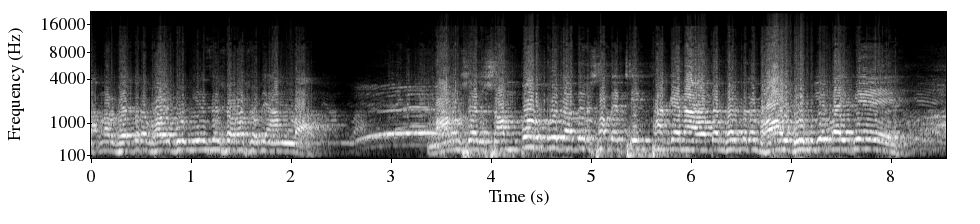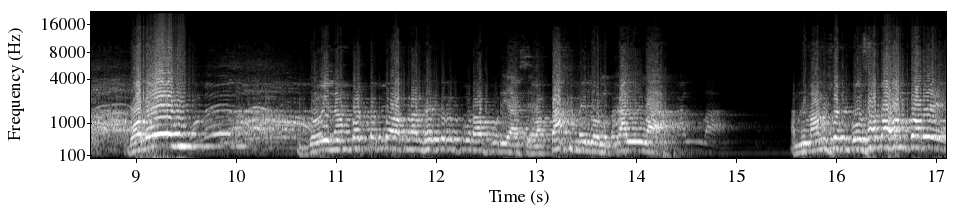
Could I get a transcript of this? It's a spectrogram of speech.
আপনার ভেতরে ভয় ঢুকিয়েছে সরাসরি আল্লাহ। মানুষের সম্পর্ক যাদের সাথে ঠিক থাকে না, ওদের ভেতরে ভয় ঢুকিয়ে দেয় বলেন, দুই নম্বরটা তো আপনার ভেতরে পুরাপুরি আছে। তাহমেলুল কাল্লা। আপনি মানুষের বোঝা বহন করেন,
